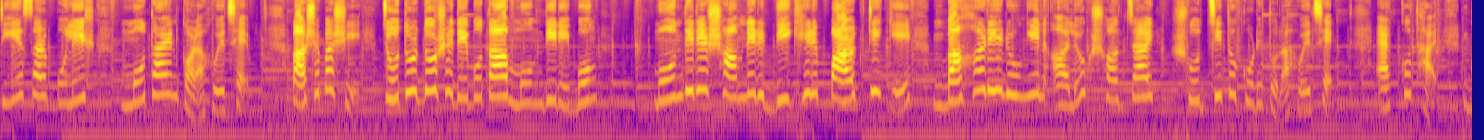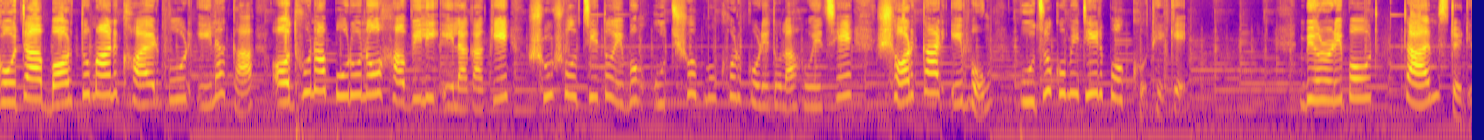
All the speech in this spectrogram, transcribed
টিএসআর পুলিশ মোতায়েন করা হয়েছে। পাশাপাশি চতুর্দশী দেবতা, মন্দির এবং মন্দিরের সামনের দিঘির পার্কটিকে বাহারি রঙিন আলোক সজ্জায় সজ্জিত করে তোলা হয়েছে। এক কথায়, গোটা বর্তমান খয়েরপুর এলাকা অধুনা পুরনো হাভেলি এলাকাকে সুসজ্জিত এবং উৎসব মুখর করে তোলা হয়েছে সরকার এবং পুজো কমিটির পক্ষ থেকে। ব্যুরো রিপোর্ট, টাইমস টোয়েন্টি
